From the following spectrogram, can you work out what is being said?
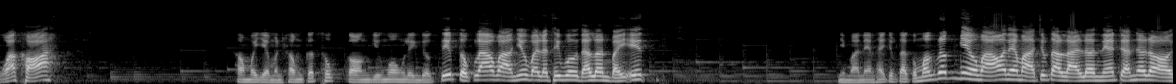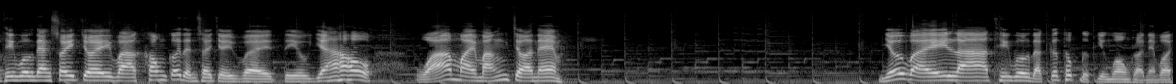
Quá khó. Không, bây giờ mình không kết thúc, Còn Dương Môn liền được tiếp tục lao vào. Như vậy là Thiên Vương đã lên 7x nhưng mà anh em thấy chúng ta cũng mất rất nhiều máu anh em à Chúng ta lại lên né tránh nữa rồi. Thiên Vương đang xoay trì và không có định xoay trì về tiêu giao. Quá may mắn cho anh em. Như vậy là Thiên Vương đã kết thúc được dương môn rồi anh em ơi.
